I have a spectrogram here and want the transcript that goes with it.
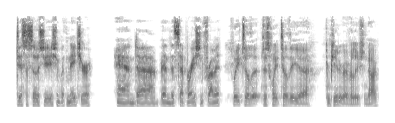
disassociation with nature and, uh, and the separation from it. Just wait till the just wait till the uh, computer revolution, dog.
